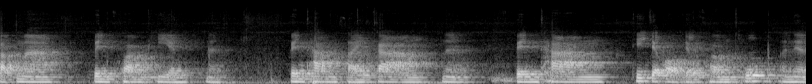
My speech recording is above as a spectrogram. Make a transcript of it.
กลับมาเป็นความเพียรนะเป็นทางสายกลางนะเป็นทางที่จะออกจากความทุกข์อันนี้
